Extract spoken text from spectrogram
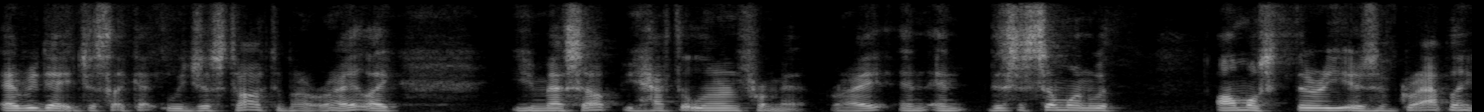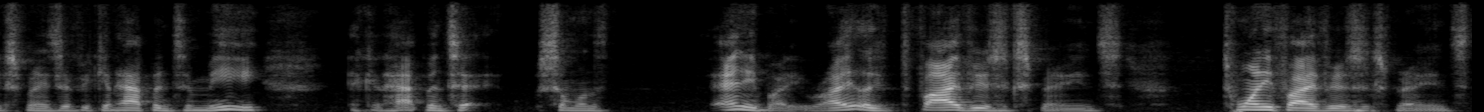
every day, just like we just talked about, right? Like you mess up, you have to learn from it, right? And and this is someone with almost 30 years of grappling experience. If it can happen to me, it can happen to someone anybody, right? Like five years experience, 25 years experience,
